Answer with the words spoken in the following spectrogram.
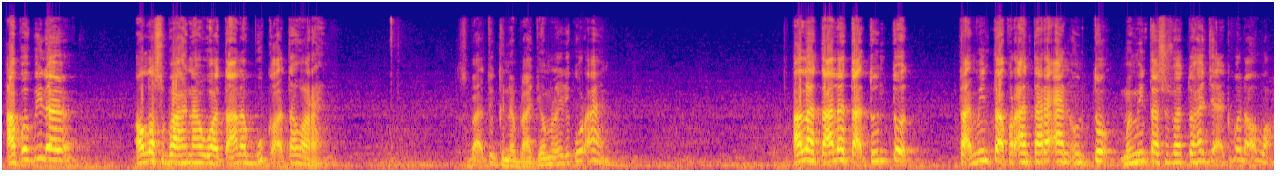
apabila Allah Subhanahu Wa Taala buka tawaran sebab tu kena belajar melalui Quran. Allah Taala tak tuntut tak minta perantaraan untuk meminta sesuatu hajat kepada Allah.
